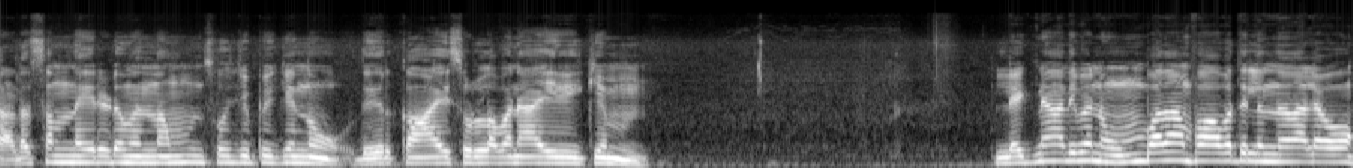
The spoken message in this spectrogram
തടസ്സം നേരിടുമെന്നും സൂചിപ്പിക്കുന്നു. ദീർഘായുസുള്ളവനായിരിക്കും ലഗ്നാധിപൻ ഒമ്പതാം ഭാവത്തിൽ നിന്നാലോ?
